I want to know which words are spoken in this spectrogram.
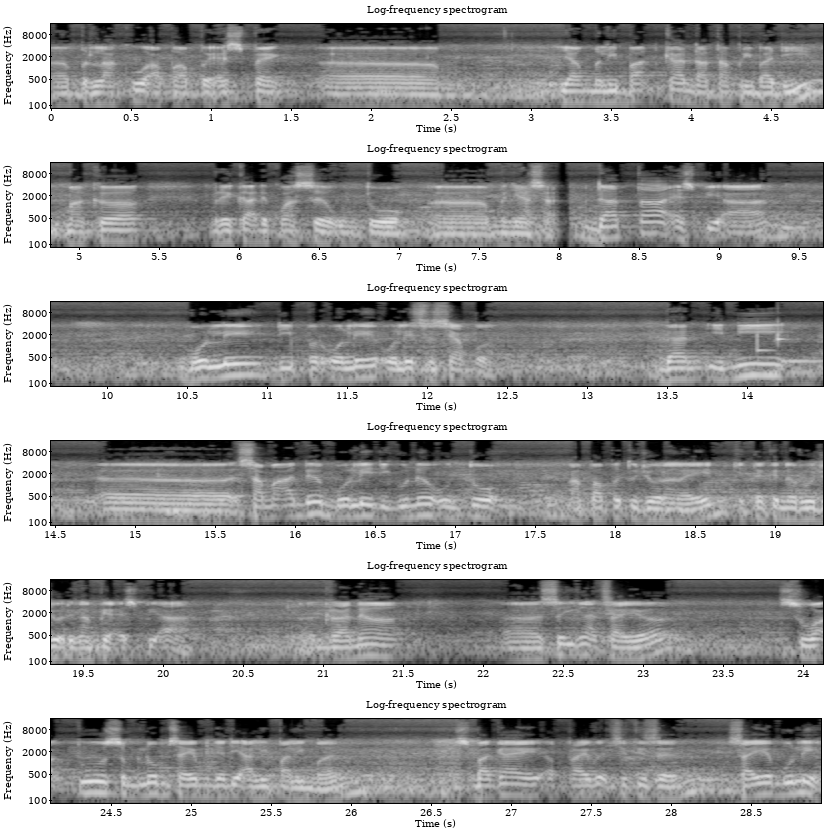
uh, berlaku apa-apa aspek uh, yang melibatkan data pribadi maka mereka ada kuasa untuk uh, menyiasat. Data SPR boleh diperoleh oleh sesiapa dan ini uh, sama ada boleh diguna untuk apa-apa tujuan lain kita kena rujuk dengan pihak SPR uh, kerana uh, seingat saya sewaktu sebelum saya menjadi ahli parlimen sebagai a private citizen saya boleh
